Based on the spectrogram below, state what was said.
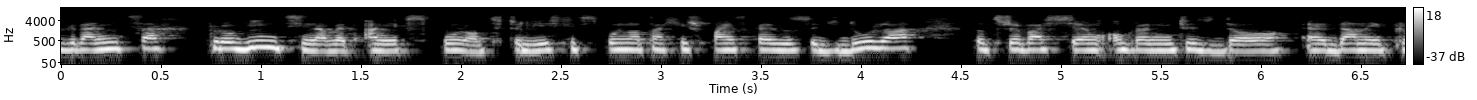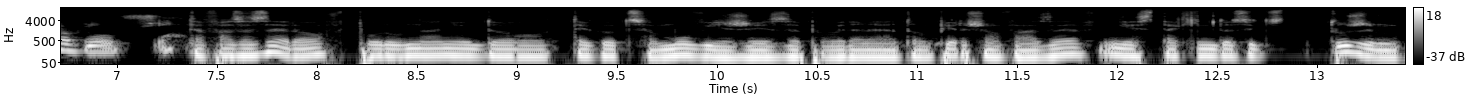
granicach prowincji nawet, a nie wspólnot. Czyli jeśli wspólnota hiszpańska jest dosyć duża, to trzeba trzeba się ograniczyć do e, danej prowincji. Ta faza zero w porównaniu do tego, co mówisz, że jest zapowiadane na tą pierwszą fazę, jest takim dosyć dużym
